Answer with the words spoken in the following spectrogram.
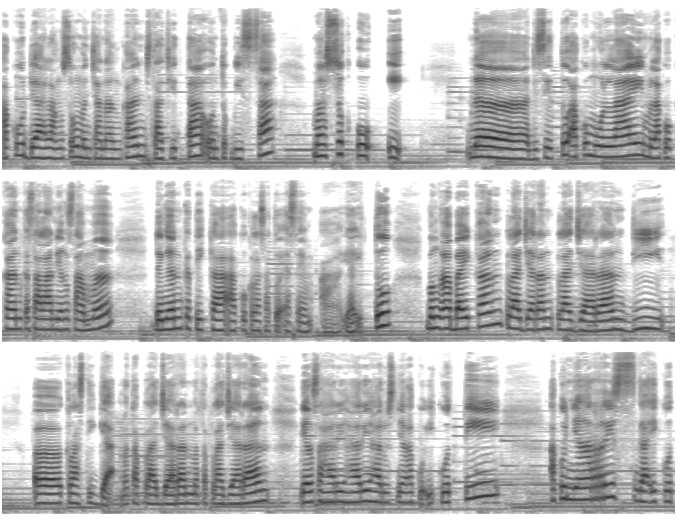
aku udah langsung mencanangkan cita-cita untuk bisa masuk UI. Nah, di situ aku mulai melakukan kesalahan yang sama dengan ketika aku kelas 1 SMA, yaitu mengabaikan pelajaran-pelajaran di uh, kelas 3, mata pelajaran-mata pelajaran yang sehari-hari harusnya aku ikuti, aku nyaris nggak ikut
